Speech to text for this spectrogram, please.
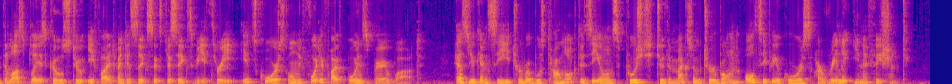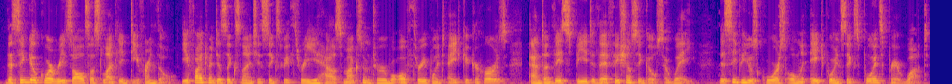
The last place goes to E5-2666v3, it scores only 45 points per watt. As you can see, Turbo Boost unlocked Xeons pushed to the maximum turbo on all CPU cores are really inefficient. The single core results are slightly different though. E5-2696v3 has maximum turbo of 3.8 GHz and at this speed the efficiency goes away. The CPU scores only 8.6 points per watt.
